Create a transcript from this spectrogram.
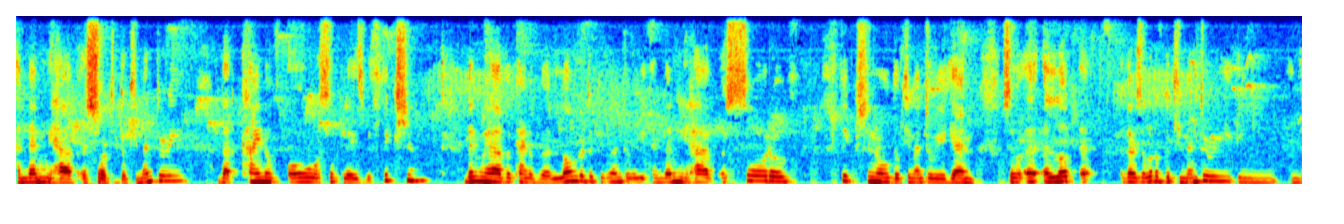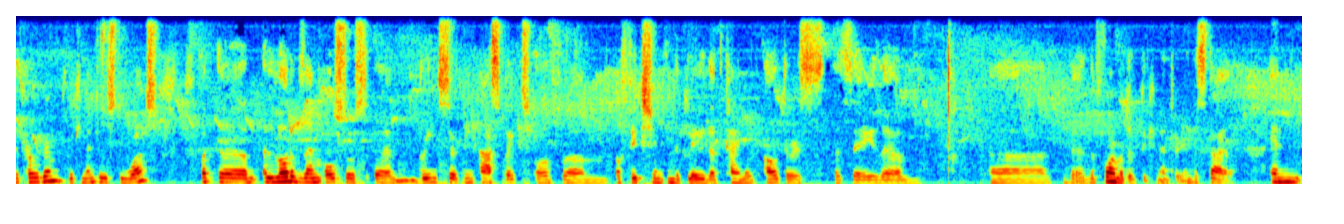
and then we have a short documentary that kind of also plays with fiction. Then we have a kind of a longer documentary, and then we have a sort of fictional documentary again. So a, a lot, there's a lot of documentary in in the program, documentaries to watch, but um, a lot of them also um, bring certain aspects of um, of fiction in the play that kind of alters, let's say, the um, uh, the, the format of documentary and the style, and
